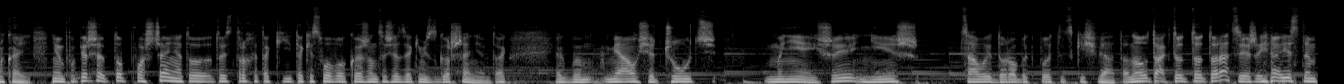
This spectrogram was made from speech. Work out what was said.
okej. Nie wiem, po pierwsze, to płaszczenie to, to jest trochę taki, takie słowo kojarzące się z jakimś zgorszeniem, tak? Jakbym miał się czuć mniejszy niż cały dorobek poetycki świata. No tak, to, to, to że ja jestem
